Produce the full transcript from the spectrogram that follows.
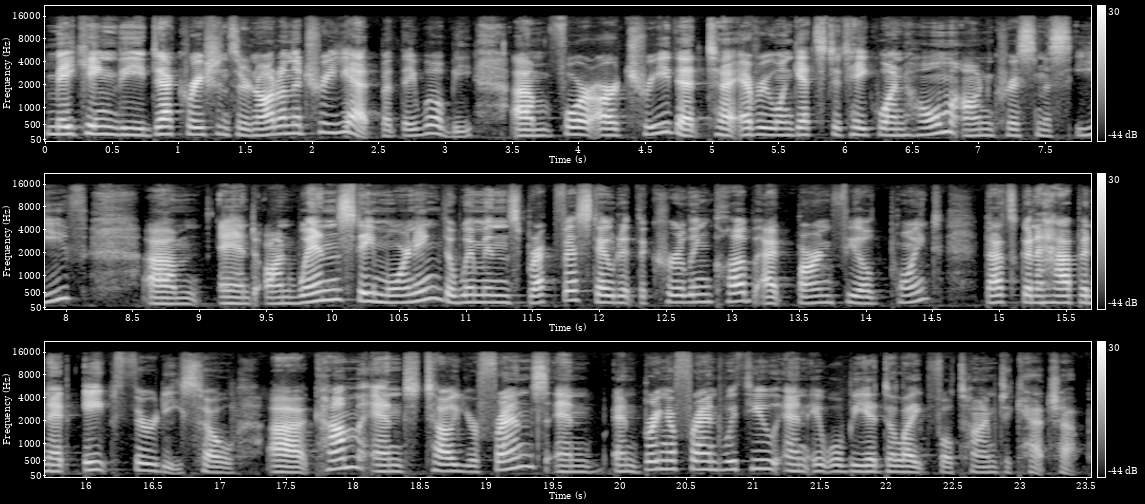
making the decorations. They're not on the tree yet, but they will be, um, for our tree that uh, everyone gets to take one home on Christmas Eve. Um, and on Wednesday morning, the women's breakfast out at the curling club at Barnfield Point. That's going to happen at 8:30. So uh, come and tell your friends and and bring a friend with you, and it will be a delightful time to catch up.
